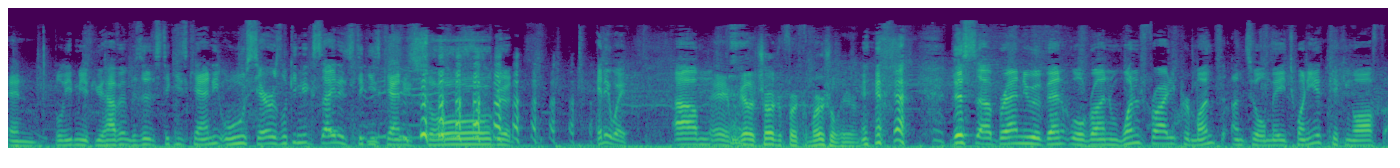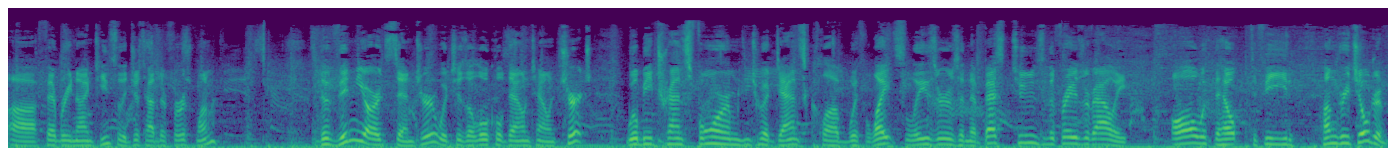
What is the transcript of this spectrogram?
And believe me, if you haven't visited Sticky's Candy, ooh, Sarah's looking excited. Sticky's Candy's so good. Anyway, um, hey, we got to charge it for a commercial here. this uh, brand new event will run one Friday per month until May 20th, kicking off uh, February 19th. So they just had their first one. The Vineyard Center, which is a local downtown church, will be transformed into a dance club with lights, lasers, and the best tunes in the Fraser Valley, all with the help to feed hungry children.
